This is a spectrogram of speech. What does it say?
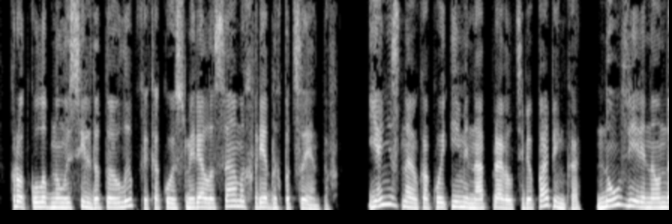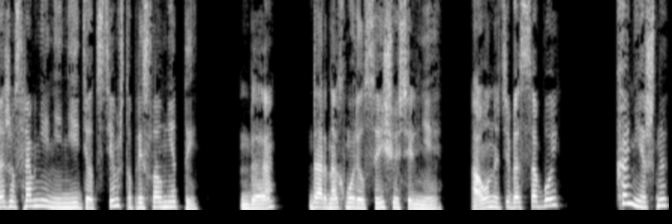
— кротко улыбнулась Сильда той улыбкой, какой усмиряла самых вредных пациентов. «Я не знаю, какой именно отправил тебе папенька, но уверена, он даже в сравнении не идет с тем, что прислал мне ты». «Да?» Дар нахмурился еще сильнее. «А он у тебя с собой?» «Конечно»,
